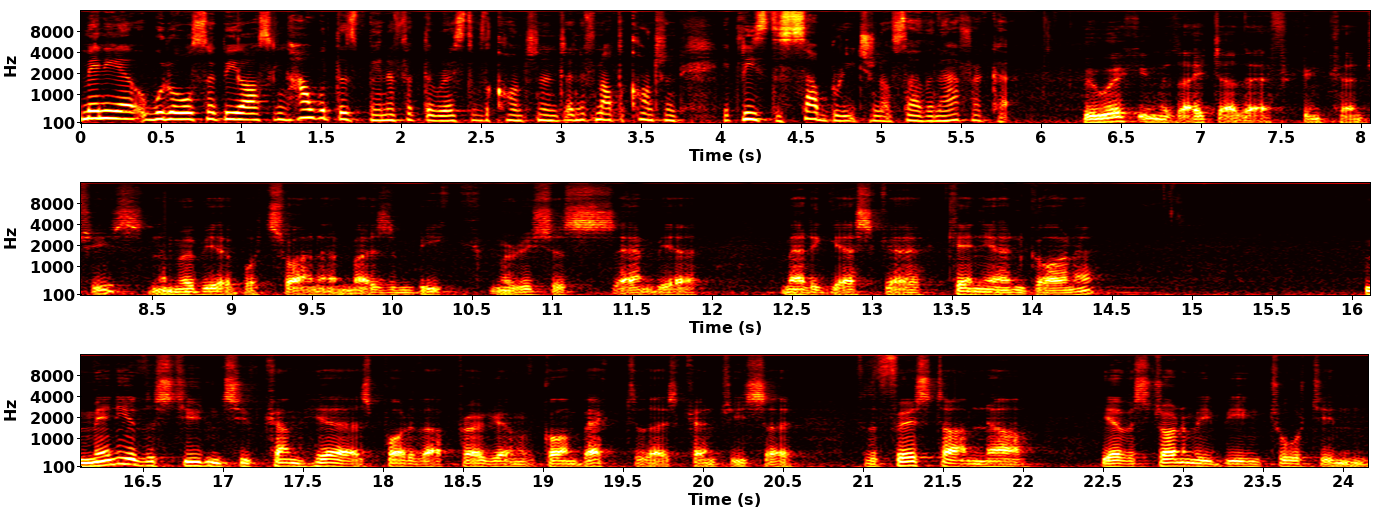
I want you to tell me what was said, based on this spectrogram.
many uh, would also be asking, how would this benefit the rest of the continent, and if not the continent, at least the sub-region of Southern Africa? We're working with eight other African countries Namibia, Botswana, Mozambique, Mauritius, Zambia, Madagascar, Kenya, and Ghana. Many of the students who've come here as part of our program have gone back to those countries. So, for the first time now, you have astronomy being taught in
